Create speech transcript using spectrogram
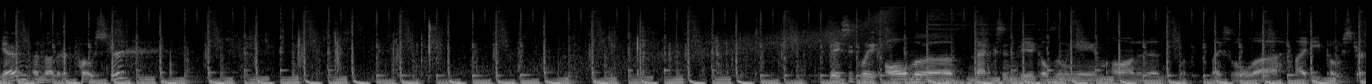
Again, another poster. Basically all the mechs and vehicles in the game on a nice little uh, ID poster.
